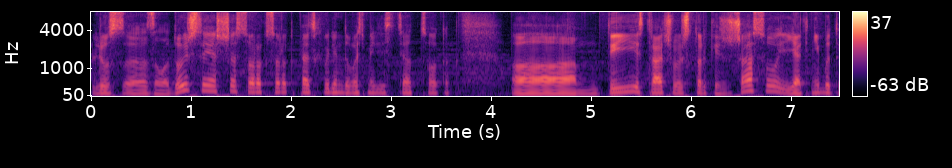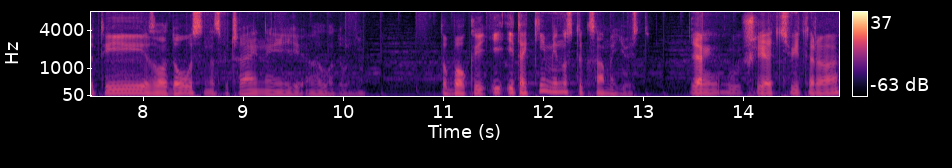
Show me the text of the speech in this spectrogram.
плюс э, заладуешься яшчэ 40-45 хвілін до 80 соток ты страчваеш столькі ж часу як нібыта ты заладоўваўся на звычайнай э, ладоні. То бок і, і такі мінус таксама ёсць. Як выйшлі ад твиттера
